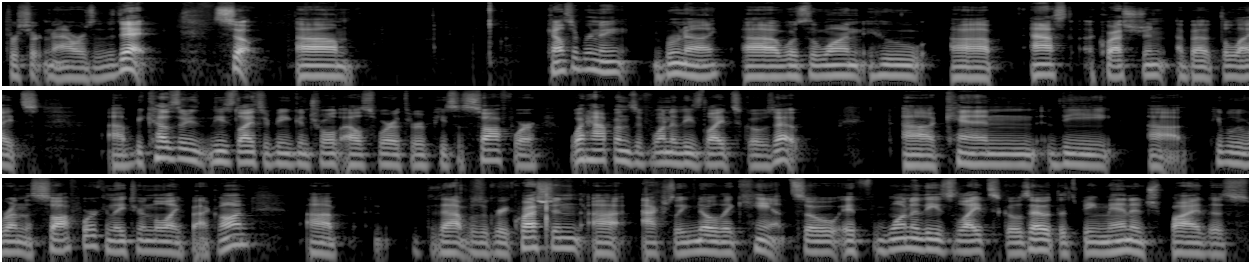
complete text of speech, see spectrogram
for certain hours of the day. So, um, Councillor Bruni, Bruni uh, was the one who uh, asked a question about the lights. Uh, because these lights are being controlled elsewhere through a piece of software, what happens if one of these lights goes out? Uh, can the uh, people who run the software, can they turn the light back on? That was a great question. Uh, actually, no, they can't. So if one of these lights goes out that's being managed by this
